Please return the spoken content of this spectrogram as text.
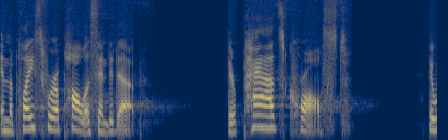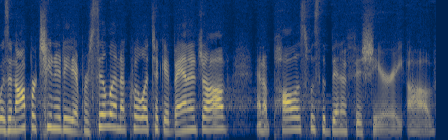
in the place where Apollos ended up. Their paths crossed. There was an opportunity that Priscilla and Aquila took advantage of, and Apollos was the beneficiary of.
